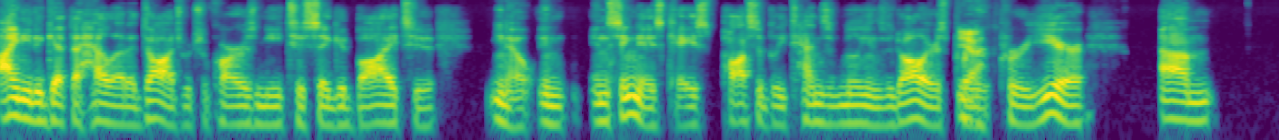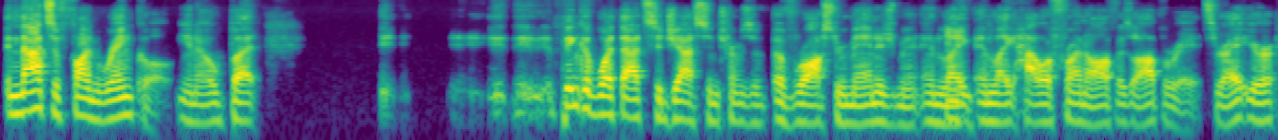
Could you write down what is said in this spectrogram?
i need to get the hell out of dodge which requires me to say goodbye to you know in Insigne's case possibly tens of millions of dollars per, yeah. per year um and that's a fun wrinkle you know but think of what that suggests in terms of, of roster management and like mm. and like how a front office operates right? You're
